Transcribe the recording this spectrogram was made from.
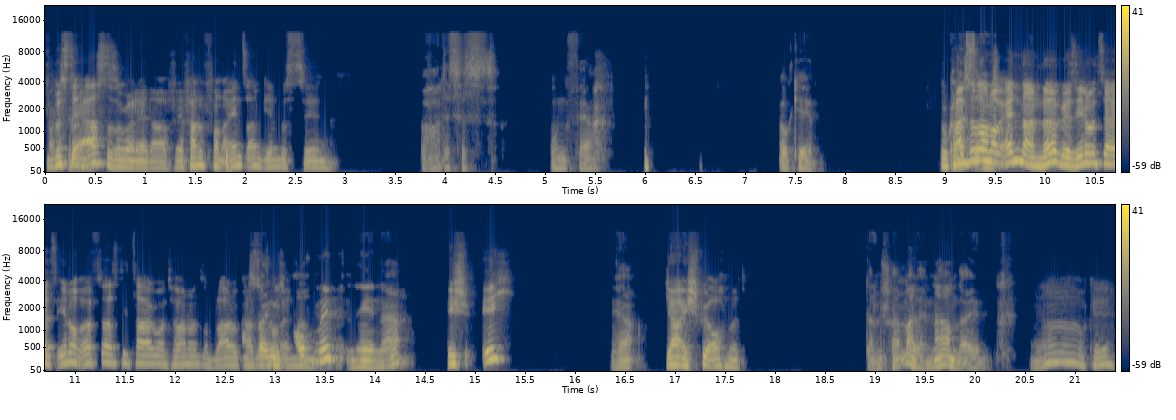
Du bist der Erste sogar, der darf. Wir fangen von 1 an, gehen bis 10. Boah, das ist unfair. Okay. Du kannst es auch noch ändern, ne? Wir sehen uns ja jetzt eh noch öfters die Tage und hören uns und bla. Du kannst Hast du eigentlich auch mit? Nee, ne? Ich, ich? Ja. Ja, ich spiele auch mit. Dann schreib mal deinen Namen dahin. Ja, okay.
